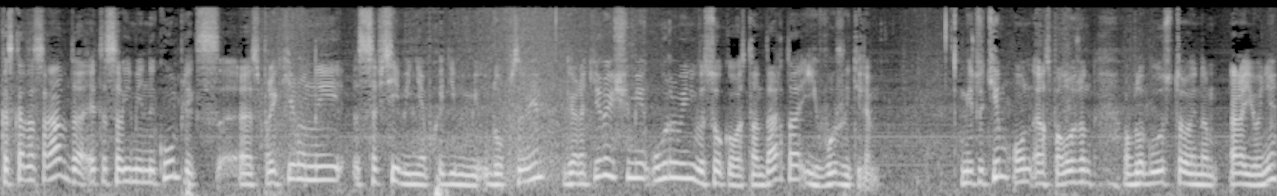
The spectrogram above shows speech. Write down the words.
Каскада Саравда – это современный комплекс, э, спроектированный со всеми необходимыми удобствами, гарантирующими уровень высокого стандарта его жителям. Между тем, он расположен в благоустроенном районе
